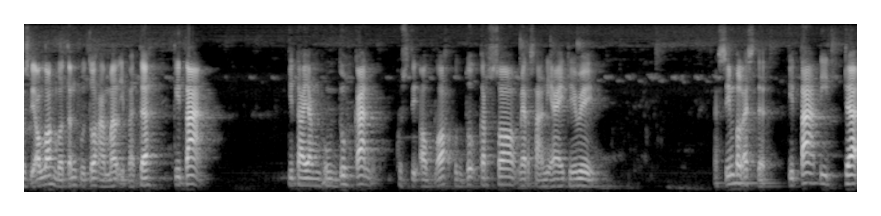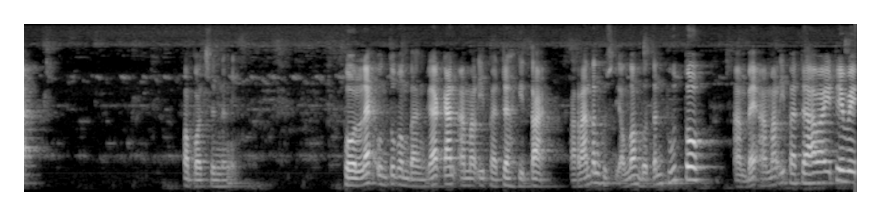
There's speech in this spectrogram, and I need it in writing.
Gusti Allah mboten butuh amal ibadah kita. Kita yang membutuhkan Gusti Allah untuk kerso mersani ae dhewe. Simple as that. Kita tidak apa jenenge? Boleh untuk membanggakan amal ibadah kita. Karena Gusti Allah mboten butuh ambek amal ibadah awake dhewe.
